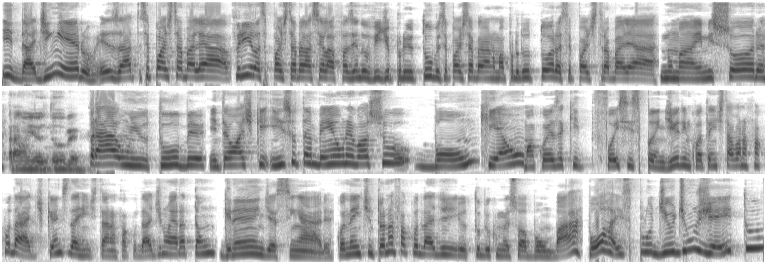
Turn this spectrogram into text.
E dá dinheiro, exato. Você pode trabalhar freela, você pode trabalhar, sei lá, fazendo vídeo pro YouTube, você pode trabalhar numa produtora, você pode trabalhar numa emissora Pra um youtuber. pra um youtuber. Então eu acho que isso também é um negócio bom, que é uma coisa que foi se expandindo enquanto a gente tava na faculdade. Que antes da gente estar na faculdade não era tão grande assim a área. Quando a gente entrou na faculdade e o YouTube começou a bombar, porra, explodiu de um jeito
